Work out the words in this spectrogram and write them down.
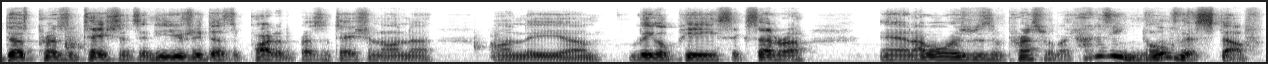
does presentations, and he usually does a part of the presentation on the on the um, legal piece, etc. And I've always was impressed with like, how does he know this stuff?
